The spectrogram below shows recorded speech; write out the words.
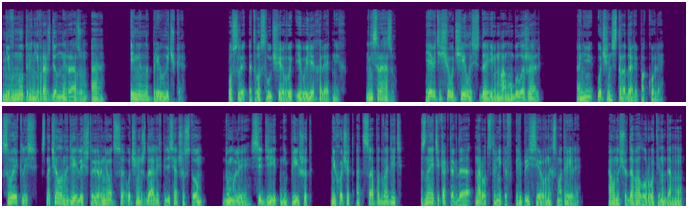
не внутренний врожденный разум, а именно привычка. После этого случая вы и уехали от них? Не сразу. Я ведь еще училась, да и маму было жаль. Они очень страдали по Коле. Свыклись, сначала надеялись, что вернется, очень ждали в 56-м, думали, сидит, не пишет, не хочет отца подводить. Знаете, как тогда на родственников репрессированных смотрели? А он еще давал уроки на дому,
